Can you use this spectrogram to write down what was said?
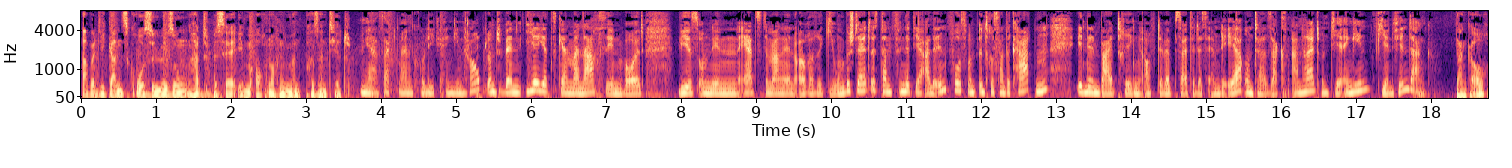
Aber die ganz große Lösung hat bisher eben auch noch niemand präsentiert. Ja, sagt mein Kollege Engin Haupt. Und wenn ihr jetzt gerne mal nachsehen wollt, wie es um den Ärztemangel in eurer Region bestellt ist, dann findet ihr alle Infos und interessante Karten in den Beiträgen auf der Webseite des MDR unter Sachsen-Anhalt. Und dir, Engin, vielen, vielen Dank. Danke auch.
